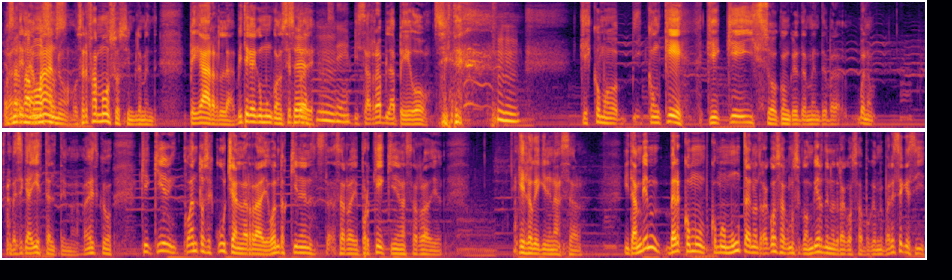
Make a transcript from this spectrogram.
O ser la mano, o ser famosos simplemente. Pegarla. Viste que hay como un concepto de mm. Bizarrap la pegó. que es como, ¿con qué? Qué? ¿Qué hizo concretamente? para Bueno, me parece que ahí está el tema. ¿qué quieren, ¿Cuántos escuchan la radio? ¿Cuántos quieren hacer radio? ¿Por qué quieren hacer radio? ¿Qué es lo que quieren hacer? Y también ver cómo, cómo muta en otra cosa, cómo se convierte en otra cosa. Porque me parece que si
